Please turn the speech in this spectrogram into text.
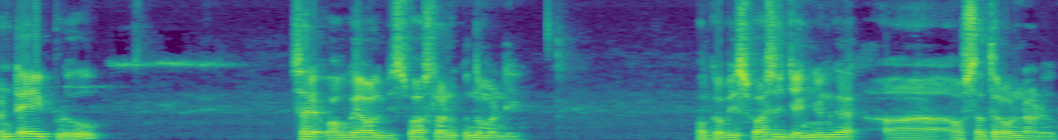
అంటే ఇప్పుడు సరే ఒకవేళ వాళ్ళు విశ్వాసాలు అనుకుందామండి. ఒక విశ్వాసి జెన్యున్గా అవసరతలో ఉన్నాడు.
